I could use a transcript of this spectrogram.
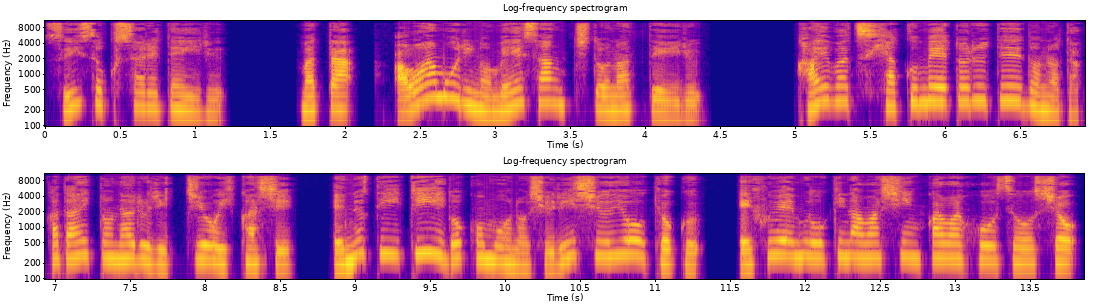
推測されている。また、泡盛の名産地となっている。海抜100メートル程度の高台となる立地を活かし、NTT ドコモの首里収容局、FM 沖縄新川放送所、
